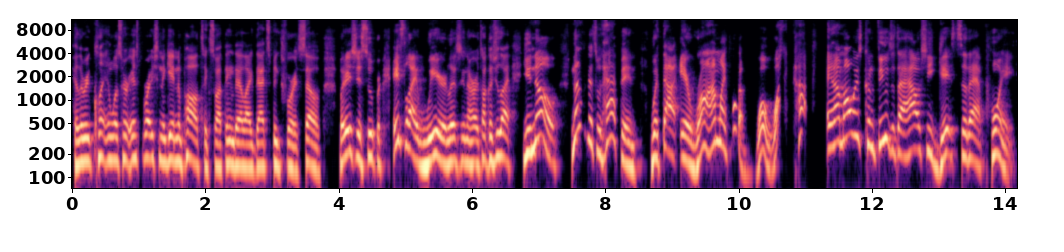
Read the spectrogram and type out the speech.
Hillary Clinton was her inspiration to get into politics. So I think that like that speaks for itself. But it's just super. It's like weird listening to her talk because she's like, you know, none of this would happen without Iran. I'm like, hold up, whoa, what? And I'm always confused as to how she gets to that point.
